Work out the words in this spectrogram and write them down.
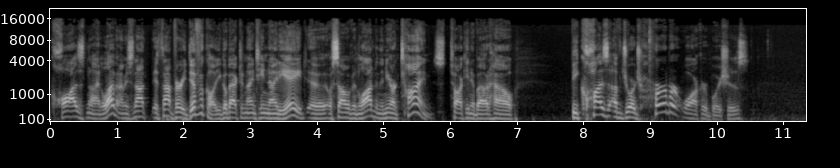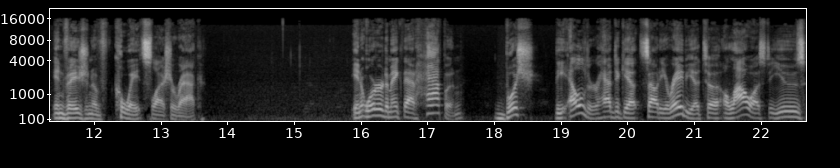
caused 9/11, I mean, it's not it's not very difficult. You go back to 1998, uh, Osama bin Laden in the New York Times talking about how because of George Herbert Walker Bush's invasion of Kuwait slash Iraq, in order to make that happen, Bush the elder had to get Saudi Arabia to allow us to use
